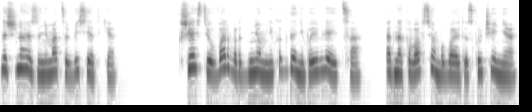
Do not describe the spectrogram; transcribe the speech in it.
Начинаю заниматься в беседке. К счастью, варвар днем никогда не появляется, однако во всем бывают исключения.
